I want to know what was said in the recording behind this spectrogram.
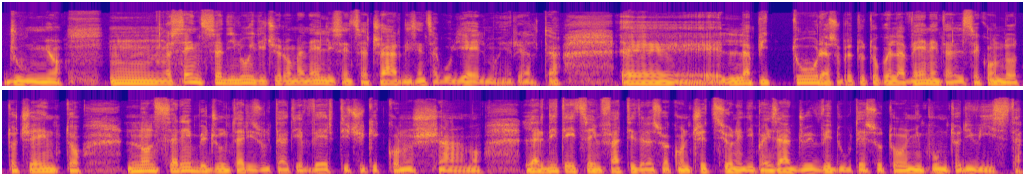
giugno. Mm, senza di lui, dice Romanelli, senza Ciardi, senza Guglielmo in realtà, eh, la pittura pittura, soprattutto quella veneta del secondo Ottocento, non sarebbe giunta a risultati e vertici che conosciamo. L'arditezza infatti della sua concezione di paesaggio e veduta è sotto ogni punto di vista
